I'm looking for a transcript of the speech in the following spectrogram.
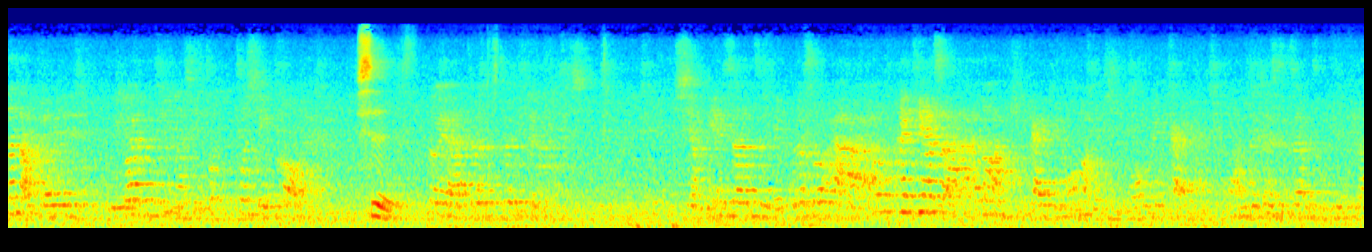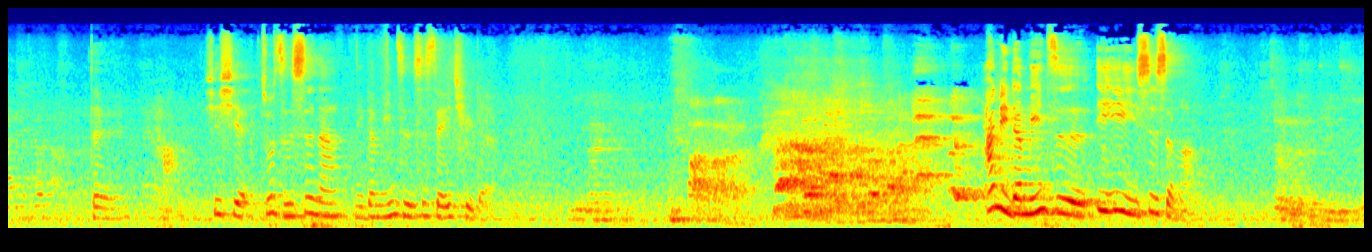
咱老爸为我嘛是做做辛苦的。是，对啊，就就一直想念这样子，也不是说啊，哦，还听啥，那么去改名，我嘛没我没改，我这就是这样子，就来就好。对，好，谢谢。朱执事呢？你的名字是谁取的？应该爸爸了。啊，你的名字意义是什么？正人君子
